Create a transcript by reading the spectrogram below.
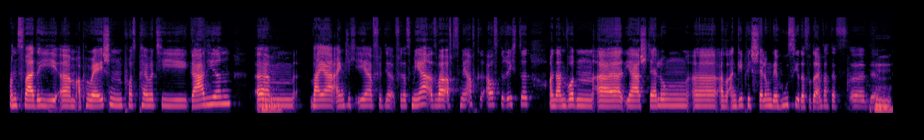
und zwar die ähm, Operation Prosperity Guardian ähm, mhm. war ja eigentlich eher für, die, für das Meer, also war auf das Meer auf, ausgerichtet. Und dann wurden äh, ja Stellungen, äh, also angeblich Stellungen der Husi, das wurde einfach das äh, mhm.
